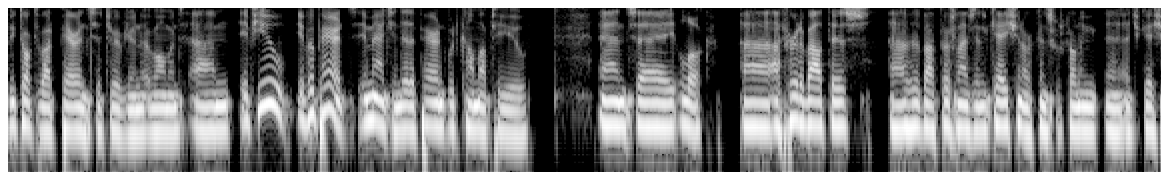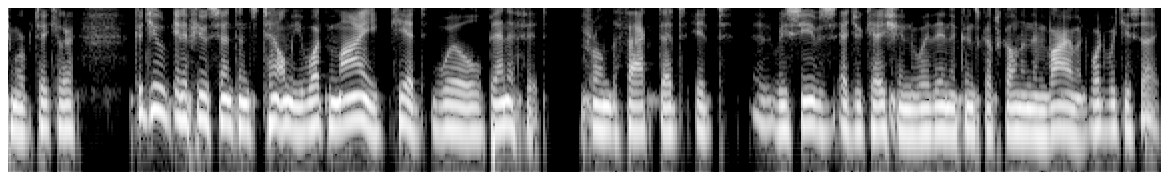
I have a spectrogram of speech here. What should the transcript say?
We talked about parents at Torbjörn a moment. Um, if you if a parent imagine that a parent would come up to you and say, "Look, uh, I've heard about this, uh, about personalized education or Kunskapsskolan uh, education more particular. Could you, in a few sentences, tell me what my kid will benefit from the fact that it uh, receives education within a Kunskapsskolan environment? What would you say?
